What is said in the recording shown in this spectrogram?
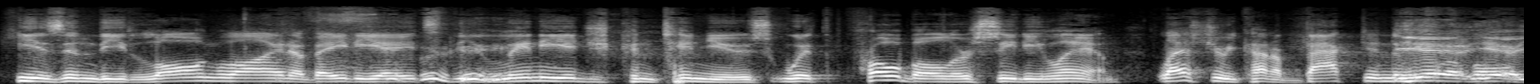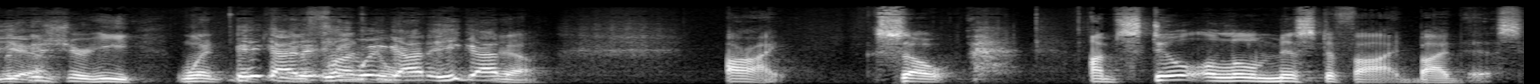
He is in the long line of 88s. the lineage continues with Pro Bowler CeeDee Lamb. Last year he kind of backed into the Yeah, Pro Bowl, yeah, but yeah. this year he went. He got the it. He went got it. He got it. All right. So I'm still a little mystified by this.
